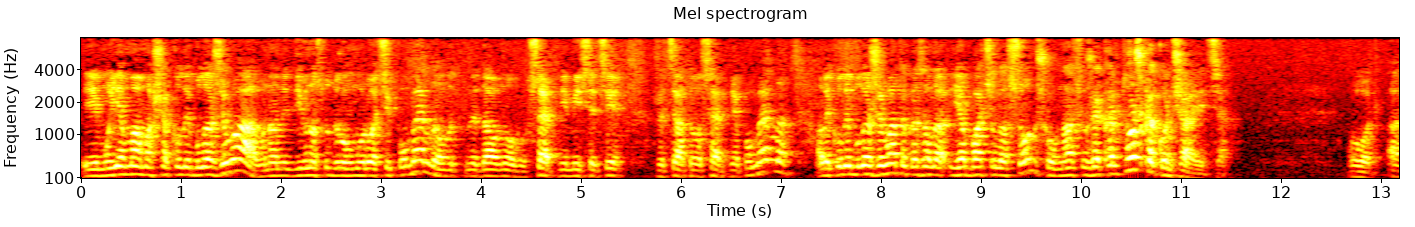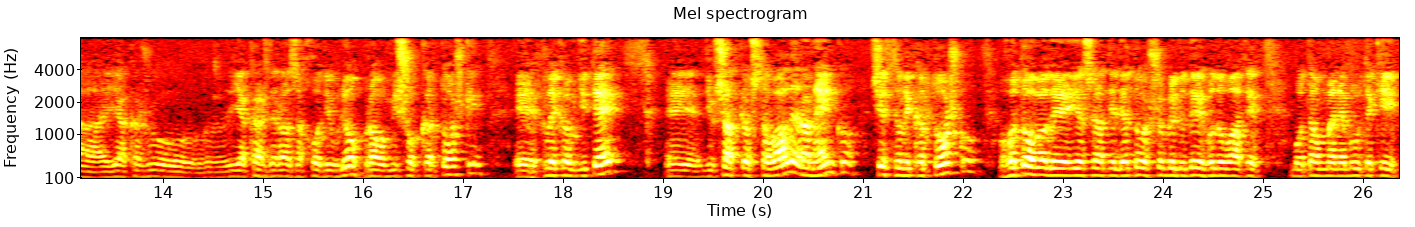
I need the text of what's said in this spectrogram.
І моя мама ще коли була жива, вона в 92-му році померла, от недавно в серпні місяці, 30 серпня померла. Але коли була жива, то казала, я бачила сон, що в нас вже картошка кончається. От, а я кажу, я кожен раз заходив в льох, брав мішок картошки, е, кликав дітей. Е, Дівчатка вставали раненько, чистили картошку, готували я сказати, для того, щоб людей годувати. Бо там в мене був такий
